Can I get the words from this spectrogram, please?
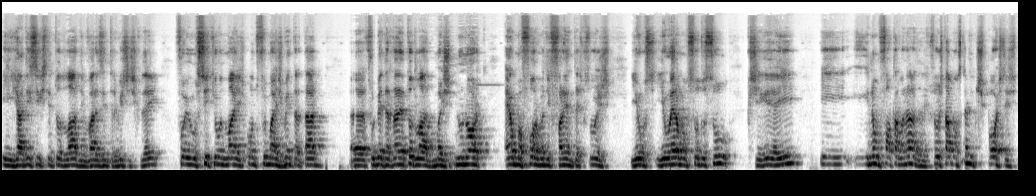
e já disse isto em todo lado, em várias entrevistas que dei, foi o sítio onde, mais, onde fui mais bem tratado, uh, fui bem tratado em todo lado, mas no Norte é uma forma diferente, as pessoas e eu, eu era uma pessoa do Sul que cheguei aí e, e não me faltava nada. As pessoas estavam sempre dispostas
